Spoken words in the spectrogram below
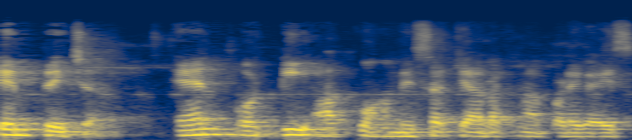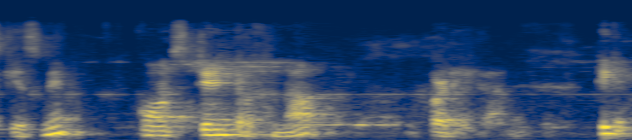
टेम्परेचर एन और टी आपको हमेशा क्या रखना पड़ेगा इस केस में? कांस्टेंट रखना पड़ेगा। ठीक है?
